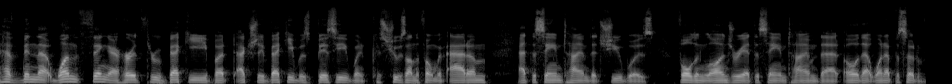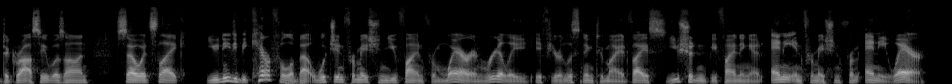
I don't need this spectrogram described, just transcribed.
have been that one thing I heard through Becky, but actually Becky was busy when because she was on the phone with Adam at the same time that she was folding laundry at the same time that oh that one episode of Degrassi was on. So it's like you need to be careful about which information you find from where. And really, if you're listening to my advice, you shouldn't be finding out any information from anywhere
